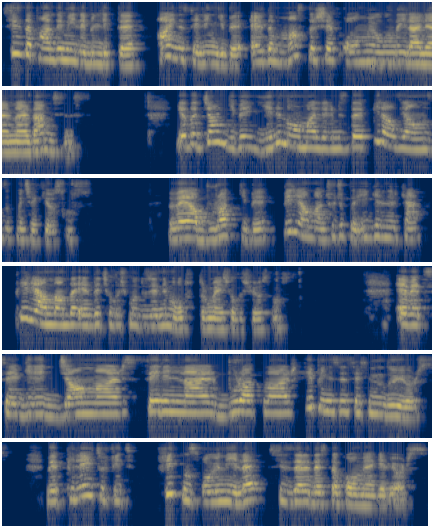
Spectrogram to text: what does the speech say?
Siz de pandemiyle birlikte aynı Selin gibi evde Masterchef olma yolunda ilerleyenlerden misiniz? Ya da Can gibi yeni normallerimizde biraz yalnızlık mı çekiyorsunuz? Veya Burak gibi bir yandan çocukla ilgilenirken bir yandan da evde çalışma düzeni mi oturtturmaya çalışıyorsunuz? Evet sevgili Canlar, Selinler, Buraklar hepinizin sesini duyuyoruz. Ve Play to Fit fitness oyunu ile sizlere destek olmaya geliyoruz.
